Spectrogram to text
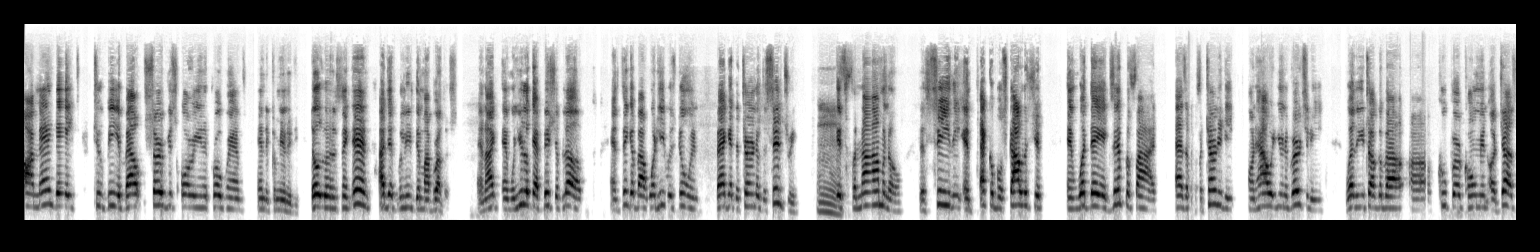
our mandate to be about service oriented programs in the community. Those were the things. And I just believed in my brothers. And I and when you look at Bishop Love and think about what he was doing back at the turn of the century, mm. it's phenomenal to see the impeccable scholarship and what they exemplified as a fraternity on Howard University, whether you talk about uh, Cooper, Coleman, or Just,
